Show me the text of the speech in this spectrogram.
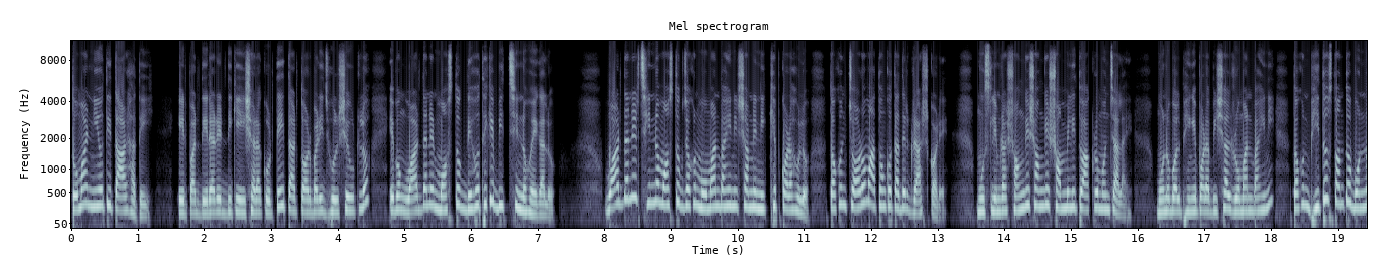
তোমার নিয়তি তার হাতেই। এরপর দেরারের দিকে ইশারা করতেই তার তরবারি ঝলসে উঠল এবং ওয়ার্দানের মস্তক দেহ থেকে বিচ্ছিন্ন হয়ে গেল। ওয়ারদানের ছিন্ন মস্তক যখন মোমান বাহিনীর সামনে নিক্ষেপ করা হলো, তখন চরম আতঙ্ক তাদের গ্রাস করে। মুসলিমরা সঙ্গে সঙ্গে সম্মিলিত আক্রমণ চালায়। মনোবল ভেঙে পড়া বিশাল রোমান বাহিনী তখন ভীতস্তন্ত বন্য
